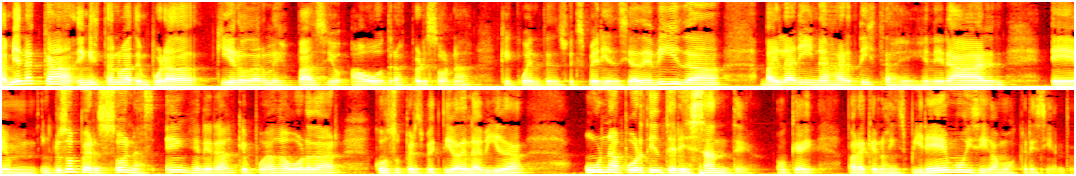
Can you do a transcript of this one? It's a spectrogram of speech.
También acá, en esta nueva temporada, quiero darle espacio a otras personas que cuenten su experiencia de vida, bailarinas, artistas en general, em, incluso personas en general que puedan abordar con su perspectiva de la vida un aporte interesante, ¿ok? Para que nos inspiremos y sigamos creciendo.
